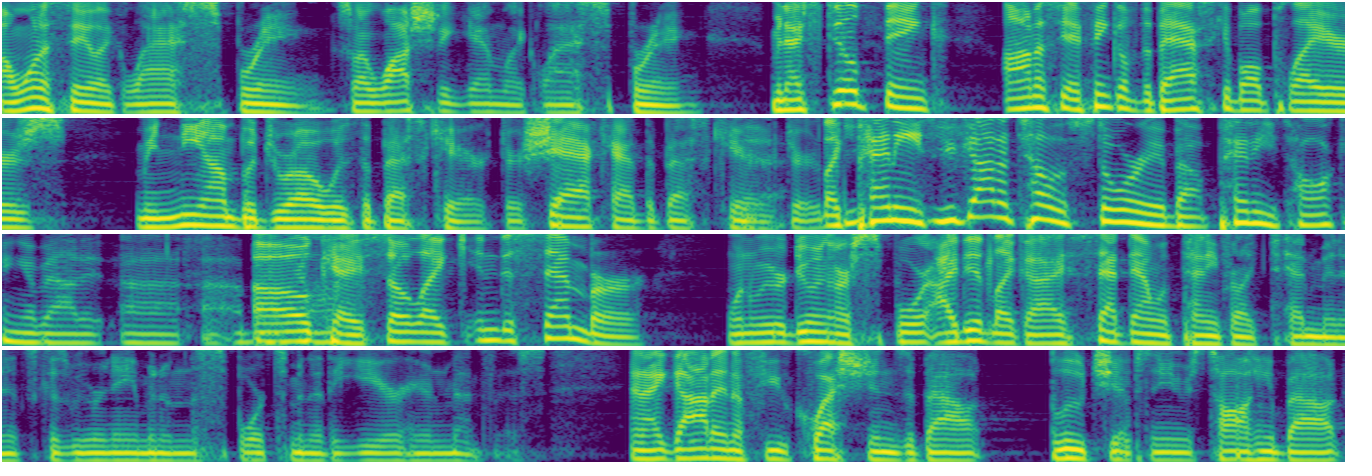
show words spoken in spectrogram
I want to say like last spring. So I watched it again like last spring. I mean, I still think honestly, I think of the basketball players. I mean, Neon Boudeaux was the best character. Shaq had the best character. Like Penny's. You got to tell the story about Penny talking about it. Uh, uh, about Oh, Zion. okay. So like in December when we were doing our sport, I did like I sat down with Penny for like ten minutes because we were naming him the Sportsman of the Year here in Memphis, and I got in a few questions about blue chips, and he was talking about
